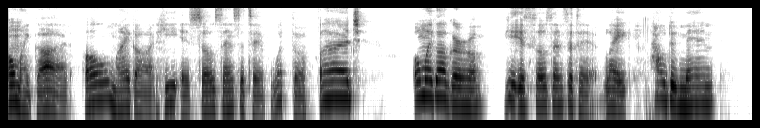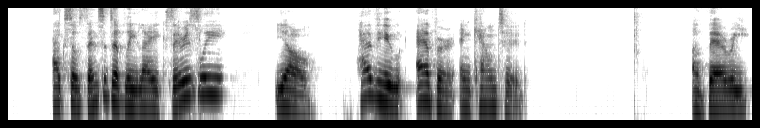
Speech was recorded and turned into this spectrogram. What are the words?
Oh my God. Oh my God. He is so sensitive. What the fudge? Oh my God, girl. He is so sensitive. Like, how do men act so sensitively? Like, seriously? Yo, have you ever encountered a very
